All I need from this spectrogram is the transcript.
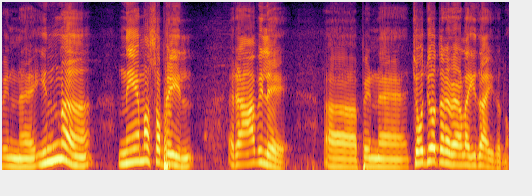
പിന്നെ ഇന്ന് നിയമസഭയിൽ രാവിലെ പിന്നെ ചോദ്യോത്തരവേള ഇതായിരുന്നു.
